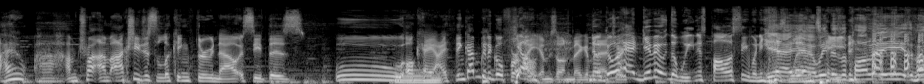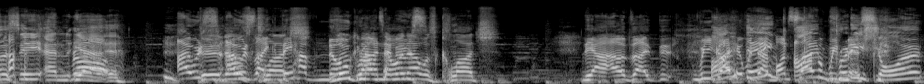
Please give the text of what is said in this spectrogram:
I uh, I'm trying. I'm actually just looking through now to see if there's. Ooh, okay. I think I'm gonna go for Yo, items on Mega No, Man. go ahead, give it the weakness policy when he Yeah, has yeah. We did the policy, the policy, and Bro, yeah. I was Dude, I was, like they have no Luke ground not knowing that was clutch. Yeah, I was like we got I hit with that think monster I'm and we pretty missed. sure.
